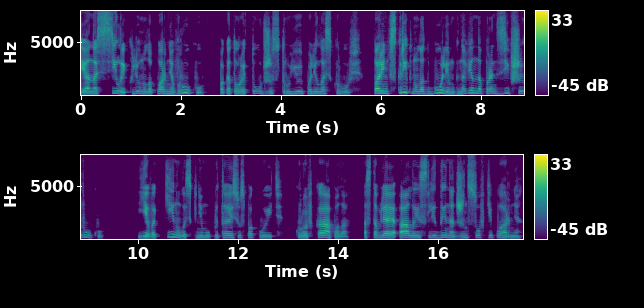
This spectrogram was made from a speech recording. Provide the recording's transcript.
и она с силой клюнула парня в руку, по которой тут же струей полилась кровь. Парень вскрикнул от боли, мгновенно пронзившей руку. Ева кинулась к нему, пытаясь успокоить. Кровь капала, оставляя алые следы на джинсовке парня.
